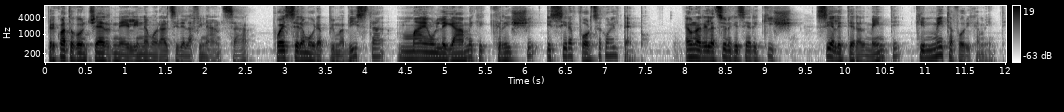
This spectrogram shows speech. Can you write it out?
Per quanto concerne l'innamorarsi della finanza, può essere amore a prima vista, ma è un legame che cresce e si rafforza con il tempo. È una relazione che si arricchisce, sia letteralmente che metaforicamente.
